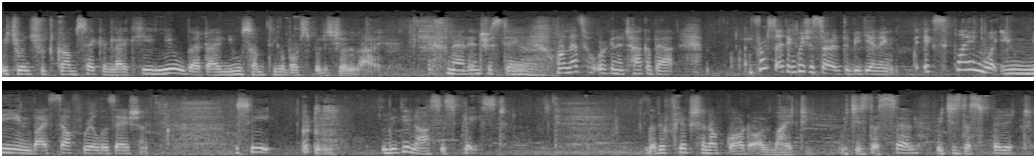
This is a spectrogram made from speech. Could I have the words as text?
which one should come second? Like he knew that I knew something about spiritual life. Isn't that interesting? Yeah. Well, that's what we're going to talk about. First, I think we should start at the beginning. Explain what you mean by self-realization. You see, within us is placed the reflection of God Almighty, which is the self, which is the spirit,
